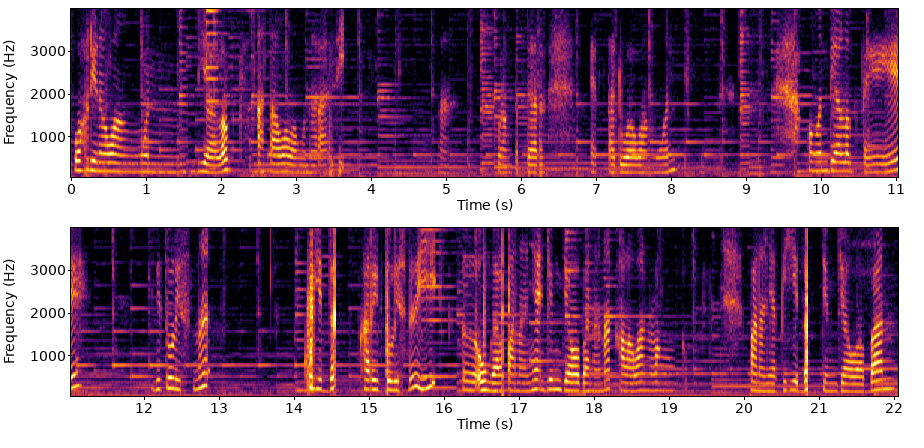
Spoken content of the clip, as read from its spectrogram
Wah dina wangun dialog atau wangun narasi. Nah kurang pedar eta dua wangun. Wangun dialog teh ditulisna ku hidup kari ditulis deui uh, unggal pananya jeng jawabanana kalawan lengkap pananya ti hidup jeng jawaban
